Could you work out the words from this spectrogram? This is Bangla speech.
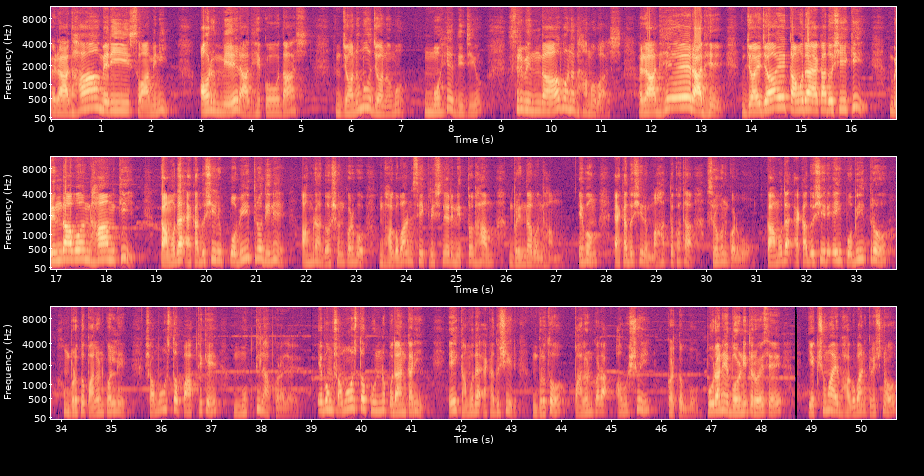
राधा मेरी स्वामिनी और मैं राधे को दास জনম জনম মোহে দিজিও শ্রী বৃন্দাবন ধামবাস রাধে রাধে জয় জয় কামদা একাদশী কি বৃন্দাবন ধাম কি কামদা একাদশীর পবিত্র দিনে আমরা দর্শন করব ভগবান শ্রীকৃষ্ণের নিত্যধাম বৃন্দাবন ধাম এবং একাদশীর মাহাত্ম কথা শ্রবণ করব। কামদা একাদশীর এই পবিত্র ব্রত পালন করলে সমস্ত পাপ থেকে মুক্তি লাভ করা যায় এবং সমস্ত পুণ্য প্রদানকারী এই কামদা একাদশীর ব্রত পালন করা অবশ্যই কর্তব্য। পুরাণে বর্ণিত রয়েছে, এক সময় ভগবান কৃষ্ণ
